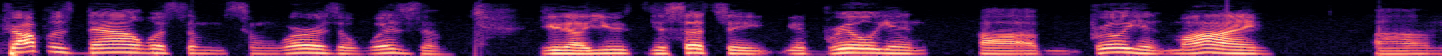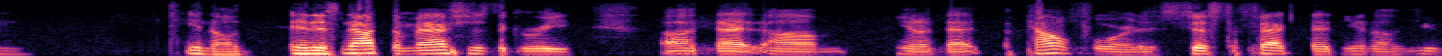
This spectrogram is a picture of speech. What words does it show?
drop us down with some some words of wisdom. You know, you you're such a you're brilliant uh brilliant mind. Um, you know, and it's not the master's degree uh, that um, you know that account for it. It's just the fact that you know you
